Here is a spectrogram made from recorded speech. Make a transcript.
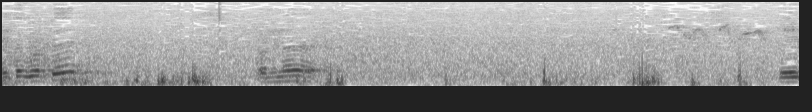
එතකොට ඔන්න ඒ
